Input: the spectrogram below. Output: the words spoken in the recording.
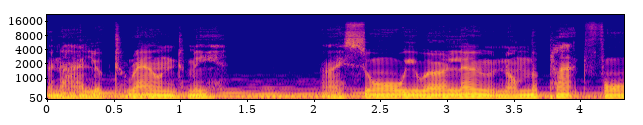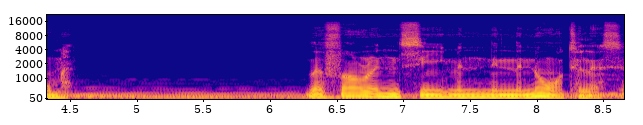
when I looked round me, I saw we were alone on the platform. The foreign seamen in the Nautilus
